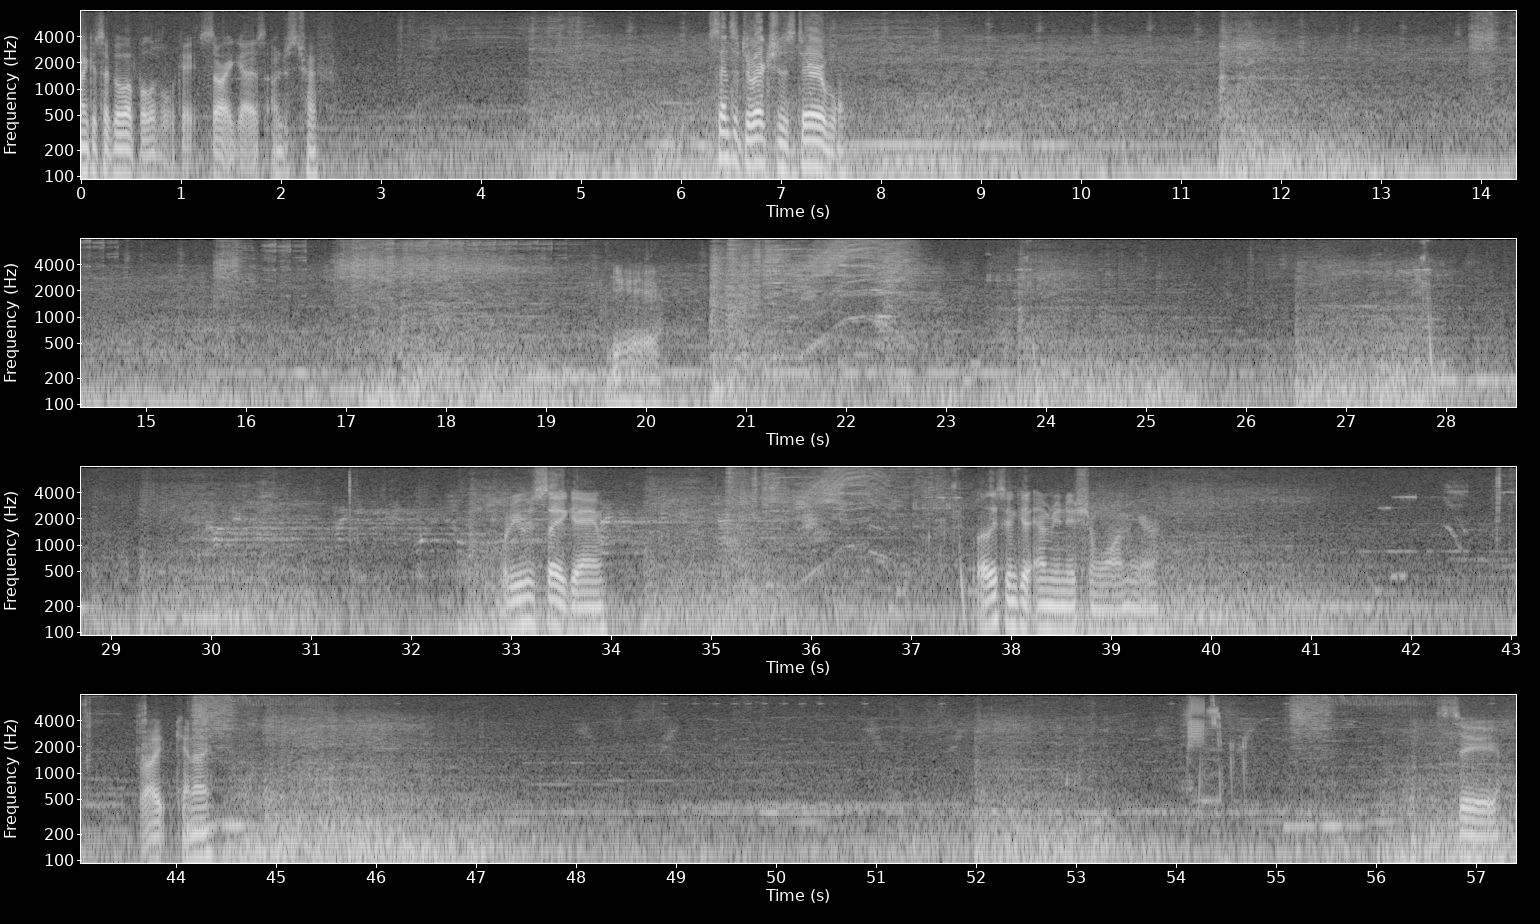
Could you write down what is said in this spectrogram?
I guess I'll go up a level. Okay, sorry guys. I'm just trying. To. Sense of direction is terrible. Yeah. What do you say, game? Well, at least I can get ammunition while I'm here. Right, can I? Let's see.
